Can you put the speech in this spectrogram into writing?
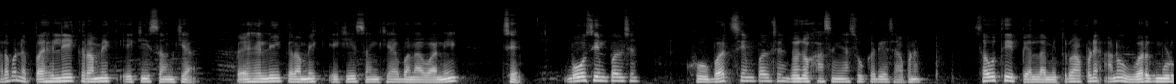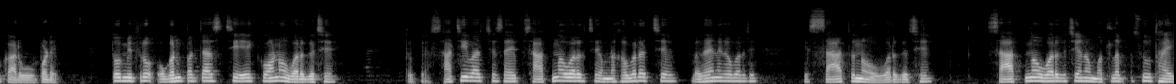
બરાબર ને? પહેલી ક્રમિક એકી સંખ્યા. પહેલી ક્રમિક એકી સંખ્યા બનાવવાની છે. બહુ સિમ્પલ છે. ખૂબ જ સિમ્પલ છે. જોજો ખાસ અહીંયા શું કરીએ છીએ આપણે. સૌથી પહેલાં મિત્રો આપણે આનું વર્ગમૂળ કાઢવું પડે. તો મિત્રો ઓગણપચાસ છે એ કોનો વર્ગ છે? તો કે સાચી વાત છે સાહેબ. સાતનો વર્ગ છે. અમને ખબર જ છે. બધાને ખબર છે. કે સાતનો વર્ગ છે. સાતનો વર્ગ છે એનો મતલબ શું થાય?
